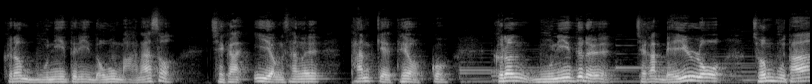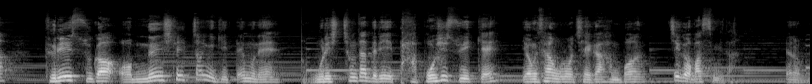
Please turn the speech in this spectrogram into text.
그런 문의들이 너무 많아서 제가 이 영상을 담게 되었고 그런 문의들을 제가 메일로 전부 다 드릴 수가 없는 실정이기 때문에 우리 시청자들이 다 보실 수 있게 영상으로 제가 한번 찍어 봤습니다. 여러분.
